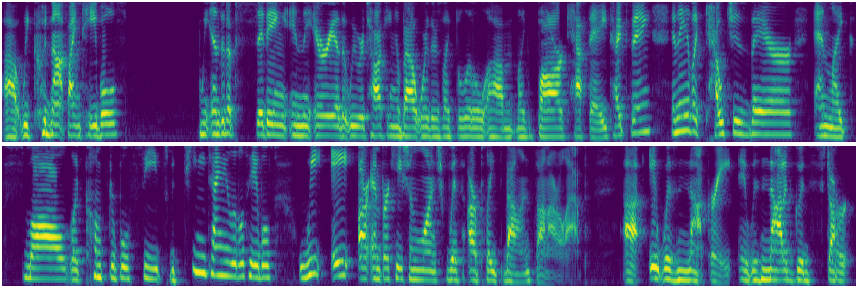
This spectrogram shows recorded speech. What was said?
Uh, we could not find tables we ended up sitting in the area that we were talking about where there's like the little um, like bar cafe type thing and they have like couches there and like small like comfortable seats with teeny tiny little tables we ate our embarkation lunch with our plates balanced on our lap. Uh, it was not great. It was not a good start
